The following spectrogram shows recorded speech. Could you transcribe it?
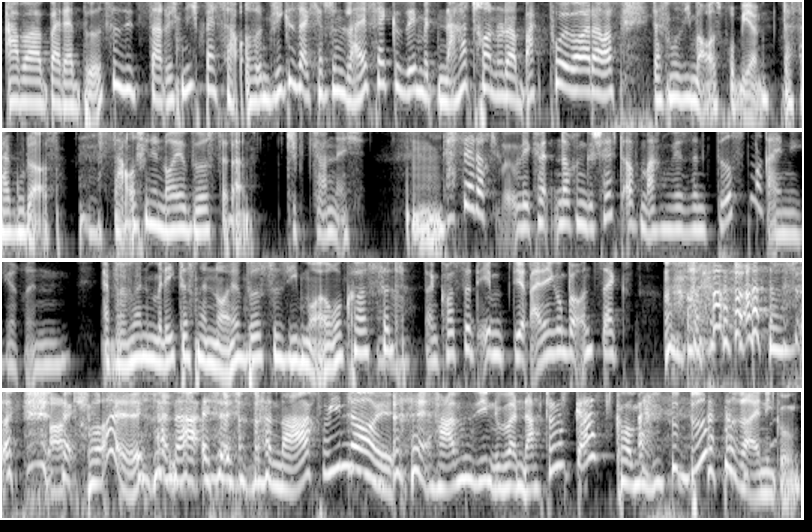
Aber bei der Bürste sieht's dadurch nicht besser aus. Und wie gesagt, ich habe so ein Lifehack gesehen mit Natron oder Backpulver oder was. Das muss ich mal ausprobieren. Das sah gut aus. Das sah aus wie eine neue Bürste dann. Gibt's doch nicht. Das wäre doch, wir könnten doch ein Geschäft aufmachen. Wir sind Bürstenreinigerinnen. Aber wenn man überlegt, dass eine neue Bürste sieben Euro kostet. Dann kostet eben die Reinigung bei uns sechs. Ah, toll. Ist danach, ist danach wie neu. Haben Sie einen Übernachtungsgast? Kommen Sie zur Bürstenreinigung.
